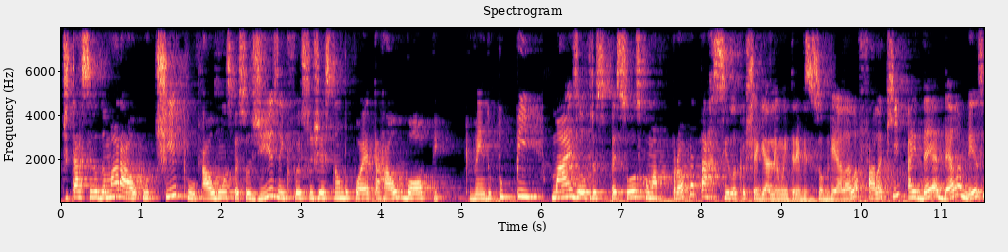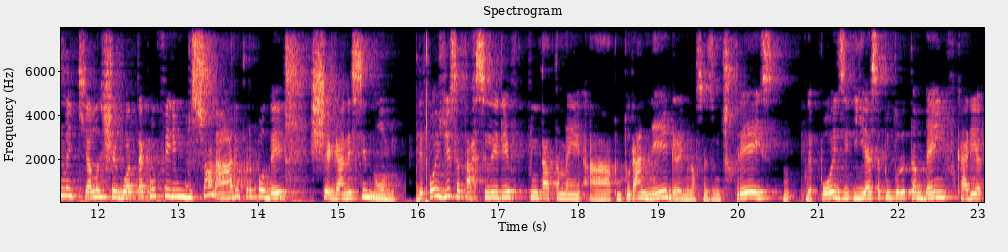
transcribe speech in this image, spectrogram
de Tarsila do Amaral. O título, algumas pessoas dizem que foi sugestão do poeta Raul Bopp, que vem do tupi. Mas outras pessoas, como a própria Tarsila, que eu cheguei a ler uma entrevista sobre ela, ela fala que a ideia dela mesma é que ela chegou até a conferir um dicionário para poder chegar nesse nome. Depois disso, a Tarsila iria pintar também a pintura negra em 1923, depois, e essa pintura também ficaria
